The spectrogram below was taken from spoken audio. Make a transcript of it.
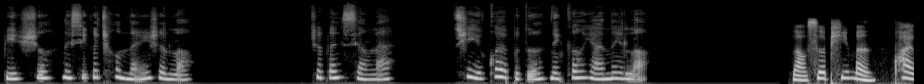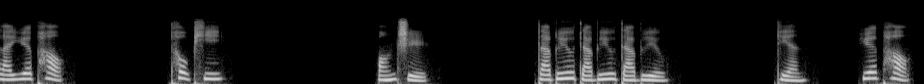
别说那些个臭男人了，这般想来，却也怪不得那高衙内了。”老色批们，快来约炮！透批。网址：w w w 点约炮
